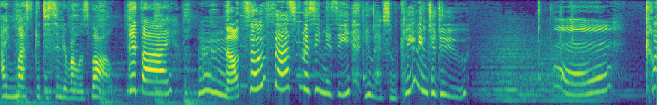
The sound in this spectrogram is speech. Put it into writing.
I must get to Cinderella's ball. Goodbye. Hmm, Not so fast, Missy Missy. You have some cleaning to do. Aww. Come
